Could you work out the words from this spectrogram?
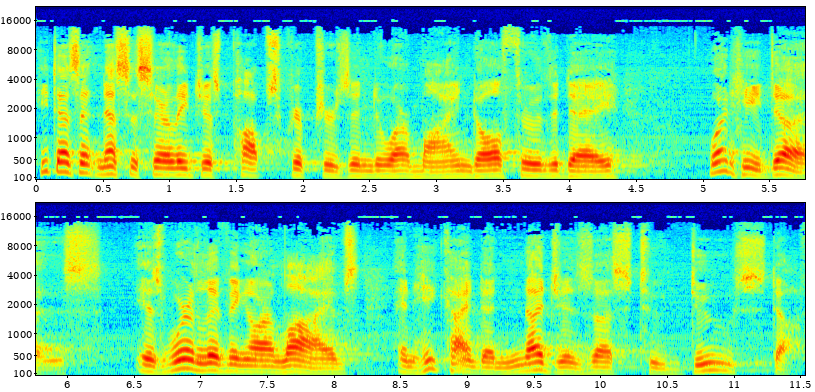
He doesn't necessarily just pop scriptures into our mind all through the day. What He does is we're living our lives and He kind of nudges us to do stuff,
